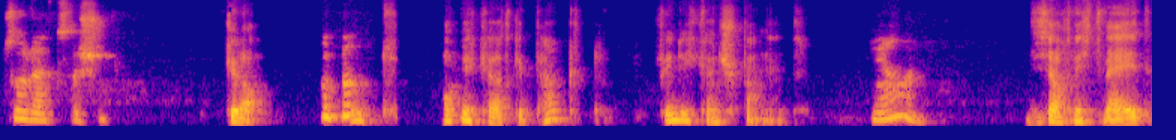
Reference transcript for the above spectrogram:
So dazwischen. Genau. Mhm. hat mich gerade gepackt. Finde ich ganz spannend. Ja. Ist auch nicht weit,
